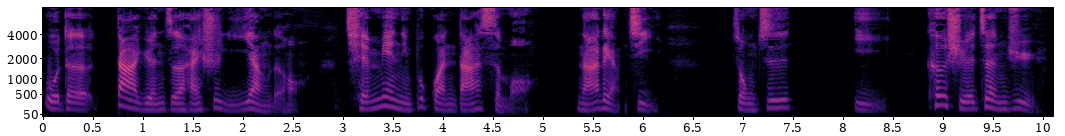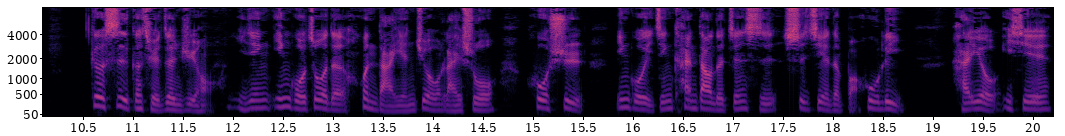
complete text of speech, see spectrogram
我的大原则还是一样的哦。前面你不管打什么，哪两剂，总之以科学证据、各式科学证据哦，已经英国做的混打研究来说，或是英国已经看到的真实世界的保护力，还有一些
